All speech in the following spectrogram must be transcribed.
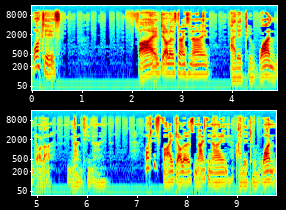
What is $5.99 added to $1.99? What is $5.99 added to $1.99?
